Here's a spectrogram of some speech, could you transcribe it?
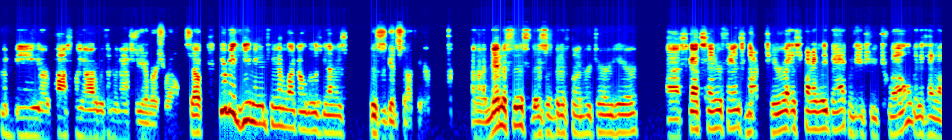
could be or possibly are within the Master Universe realm. So if you're a big He-Man fan like all those guys, this is good stuff here. Uh, Nemesis, this has been a fun return here. Uh, Scott Snyder fans, Nocterra is finally back with issue 12. It has had a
